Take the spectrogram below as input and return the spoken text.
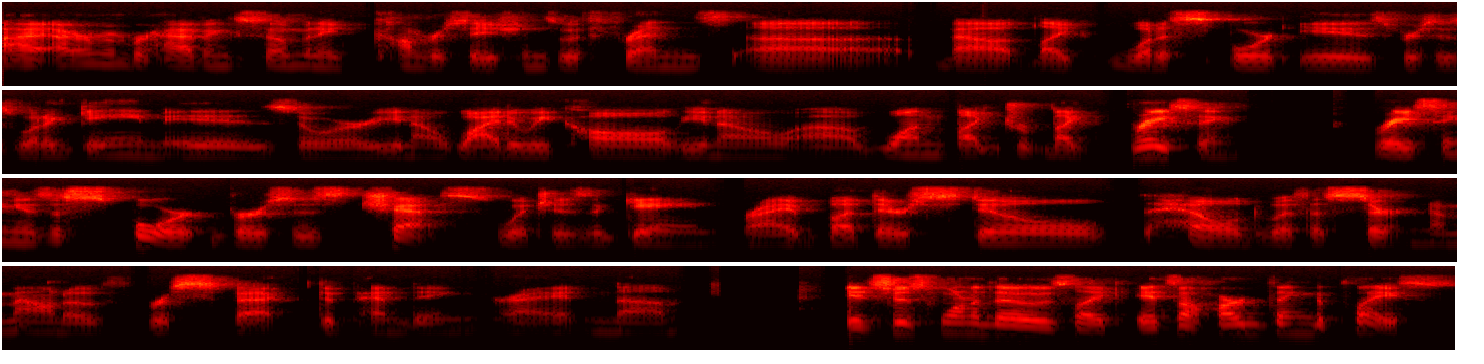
I, I remember having so many conversations with friends uh about like what a sport is versus what a game is, or you know why do we call you know uh one like like racing. Racing is a sport versus chess, which is a game, right? But they're still held with a certain amount of respect, depending, right? And um, it's just one of those like it's a hard thing to place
